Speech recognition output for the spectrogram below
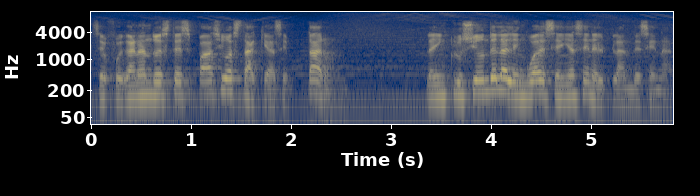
Se fue ganando este espacio hasta que aceptaron la inclusión de la lengua de señas en el plan decenal.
